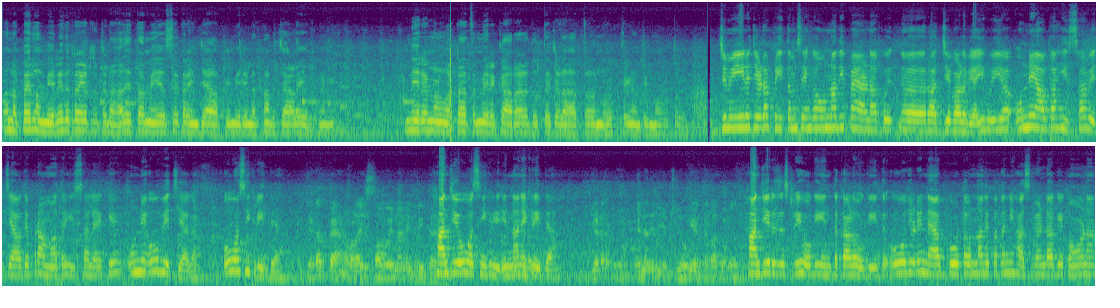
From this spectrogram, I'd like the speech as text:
ਉਹਨਾਂ ਪਹਿਲਾਂ ਮੇਰੇ ਤੇ ਟਰੈਕਟਰ ਚੜਾ ਦਿੱਤਾ ਮੈਂ ਇਸੇ ਤਰ੍ਹਾਂ ਹੀ ਜਾ ਪਈ ਮੇਰੇ ਲੱਤਾਂ ਵਿਚਾਲੇ ਹੋ ਗਈਆਂ। ਮੇਰੇ ਮਨ ਵਟਾ ਤੇ ਮੇਰੇ ਘਰ ਵਾਲੇ ਦੇ ਉੱਤੇ ਚੜਾਤਾ ਉਹਨੂੰ ਉੱਥੇ ਹੀ ਉਹਦੀ ਮੌਤ ਹੋ ਗਈ। ਜ਼ਮੀਨ ਜਿਹੜਾ ਪ੍ਰੀਤਮ ਸਿੰਘ ਆ ਉਹਨਾਂ ਦੀ ਭੈਣ ਆ ਕੋਈ ਅ, ਰਾਜੇਵਾਲ ਵਿਆਹੀ ਹੋਈ ਆ। ਉਹਨੇ ਆਪਦਾ ਹਿੱਸਾ ਵੇਚਿਆ ਆਪਦੇ ਭਰਾਵਾਂ ਤੋਂ ਹਿੱਸਾ ਲੈ ਕੇ ਉਹਨੇ ਉਹ ਵੇਚਿਆਗਾ ਉਹ ਅਸੀਂ ਖਰੀਦਿਆ। ਜਿਹੜਾ ਭੈਣ ਵਾਲਾ ਹਿੱਸਾ ਉਹ ਇਹਨਾਂ ਨੇ ਖਰੀਦਿਆ। ਹਾਂਜੀ ਉਹ ਅਸੀਂ ਖਰੀਦ ਇਹਨਾਂ ਨੇ ਖਰੀਦਿਆ। ਜਿਹੜਾ ਇਹਨਾਂ ਦੀ ਰਜਿਸਟਰੀ ਹੋ ਗਈ ਇੰਤਕਾਲ ਹੋ ਗਿਆ ਸੀ। ਹਾਂਜੀ ਰਜਿਸਟਰੀ ਹੋ ਗਈ ਇੰਤਕਾਲ ਹੋ ਗਈ। ਤੇ ਉਹ ਜਿਹੜੇ ਨੈਬ ਕੋਟ ਉਹਨਾਂ ਦੇ ਪਤਾ ਨਹੀਂ ਹਸਬੈਂਡ ਆ ਕੇ ਕੌਣ ਆ।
